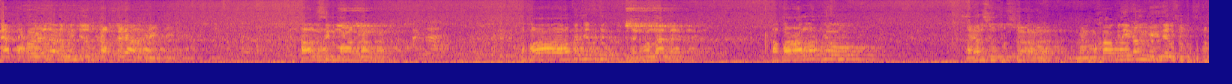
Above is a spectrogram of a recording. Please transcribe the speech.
ഞാൻ കൊടവഴ കാണുകയും ചെയ്തപ്പോൾ ആൾക്കാരാണ് കിട്ടി ആൾ സിനിമ നടനാണ് അപ്പൊ ആളെ പരിചയപ്പെട്ടു. എന്തായാലും വന്നല്ലേ അപ്പൊ ആൾ പറഞ്ഞു അയാൾ സൂപ്പർ സ്റ്റാറാണ് മഹാബലിയേക്കാളും മീതിയാണ് സൂപ്പർ സ്റ്റാർ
